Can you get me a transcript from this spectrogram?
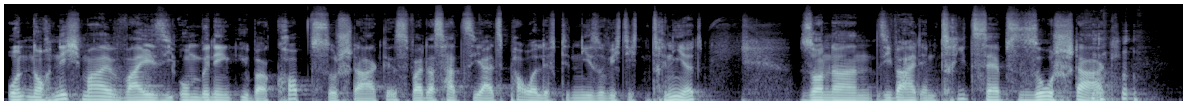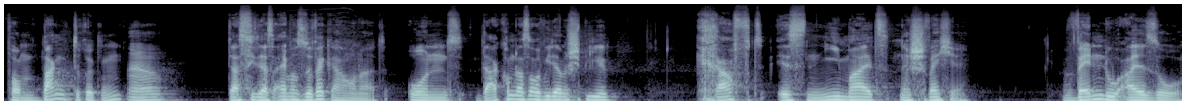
Und noch nicht mal, weil sie unbedingt über Kopf so stark ist, weil das hat sie als Powerlifter nie so wichtig trainiert, sondern sie war halt im Trizeps so stark vom Bankdrücken, Ja. dass sie das einfach so weggehauen hat. Und da kommt das auch wieder im Spiel. Kraft ist niemals eine Schwäche. Wenn du also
